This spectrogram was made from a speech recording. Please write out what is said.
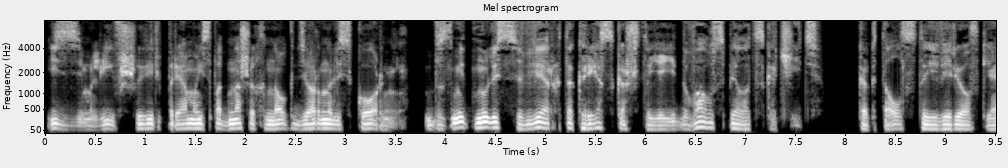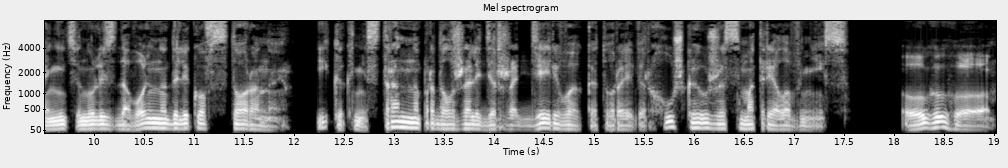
Из земли вширь прямо из-под наших ног дернулись корни, взметнулись вверх так резко, что я едва успел отскочить. Как толстые веревки они тянулись довольно далеко в стороны и, как ни странно, продолжали держать дерево, которое верхушкой уже смотрело вниз. «Ого-го!»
